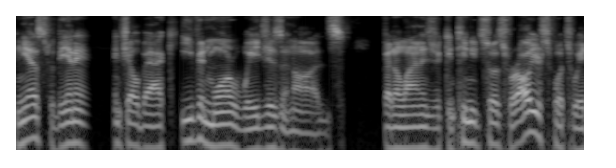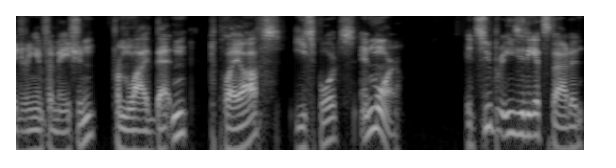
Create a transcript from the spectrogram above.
and yes, with the NHL back, even more wages and odds. BetOnline is your continued source for all your sports wagering information, from live betting to playoffs, esports, and more. It's super easy to get started.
